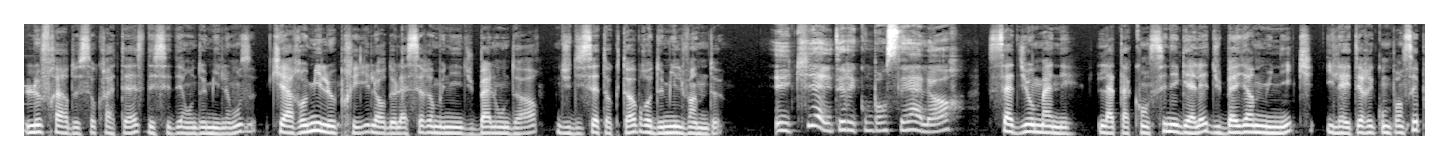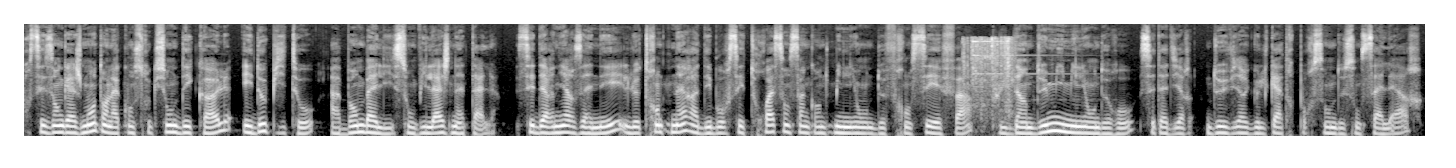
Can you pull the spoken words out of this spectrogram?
le frère de Socrates, décédé en 2011, qui a remis le prix lors de la cérémonie du Ballon d'Or du 17 octobre 2022. Et qui a été récompensé alors? Sadio Mané, l'attaquant sénégalais du Bayern Munich. Il a été récompensé pour ses engagements dans la construction d'écoles et d'hôpitaux à Bambali, son village natal. Ces dernières années, le trentenaire a déboursé 350 millions de francs CFA, plus d'un demi-million d'euros, c'est-à-dire 2,4% de son salaire,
